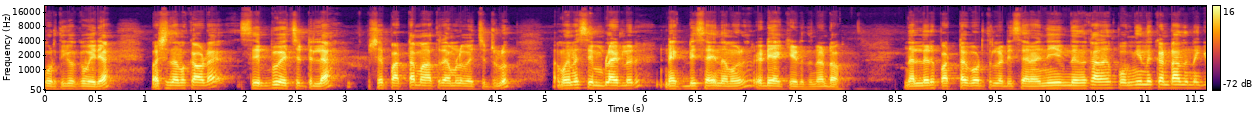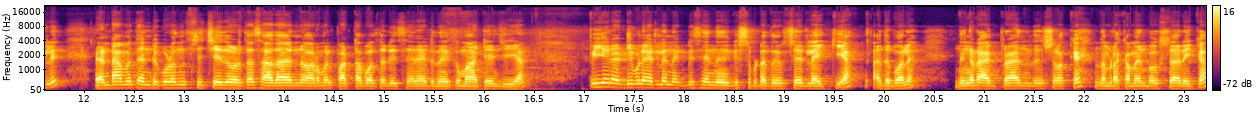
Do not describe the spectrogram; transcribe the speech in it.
കുർത്തിക്കോ ഒക്കെ വരിക. പക്ഷേ നമുക്കവിടെ സിബ് വെച്ചിട്ടില്ല. പക്ഷേ പട്ട മാത്രമേ നമ്മൾ വെച്ചിട്ടുള്ളൂ. അങ്ങനെ സിമ്പിളായിട്ടുള്ളൊരു നെക്ക് ഡിസൈൻ നമ്മൾ റെഡിയാക്കി എടുത്തിട്ടുണ്ട് കേട്ടോ നല്ലൊരു പട്ട കൊടുത്തുള്ള ഡിസൈനാണ് ഇനി നിങ്ങൾക്ക് അത് പൊങ്ങി നിൽക്കണ്ടെന്നുണ്ടെങ്കിൽ രണ്ടാമത്തെ എന്റെ കൂടെ ഒന്ന് സ്റ്റിച്ച് ചെയ്ത് കൊടുത്താൽ സാധാരണ നോർമൽ പട്ട പോലത്തെ ഡിസൈനായിട്ട് നിങ്ങൾക്ക് മാറ്റുകയും ചെയ്യാം. അപ്പോൾ ഈ ഒരു അടിപൊളിയായിട്ടുള്ള നെക്ക് ഡിസൈൻ നിങ്ങൾക്ക് ഇഷ്ടപ്പെട്ടാൽ തീർച്ചയായിട്ടും ലൈക്ക് ചെയ്യുക അതുപോലെ നിങ്ങളുടെ അഭിപ്രായ നിർദ്ദേശങ്ങളൊക്കെ നമ്മുടെ കമന്റ് ബോക്സിൽ അറിയിക്കുക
